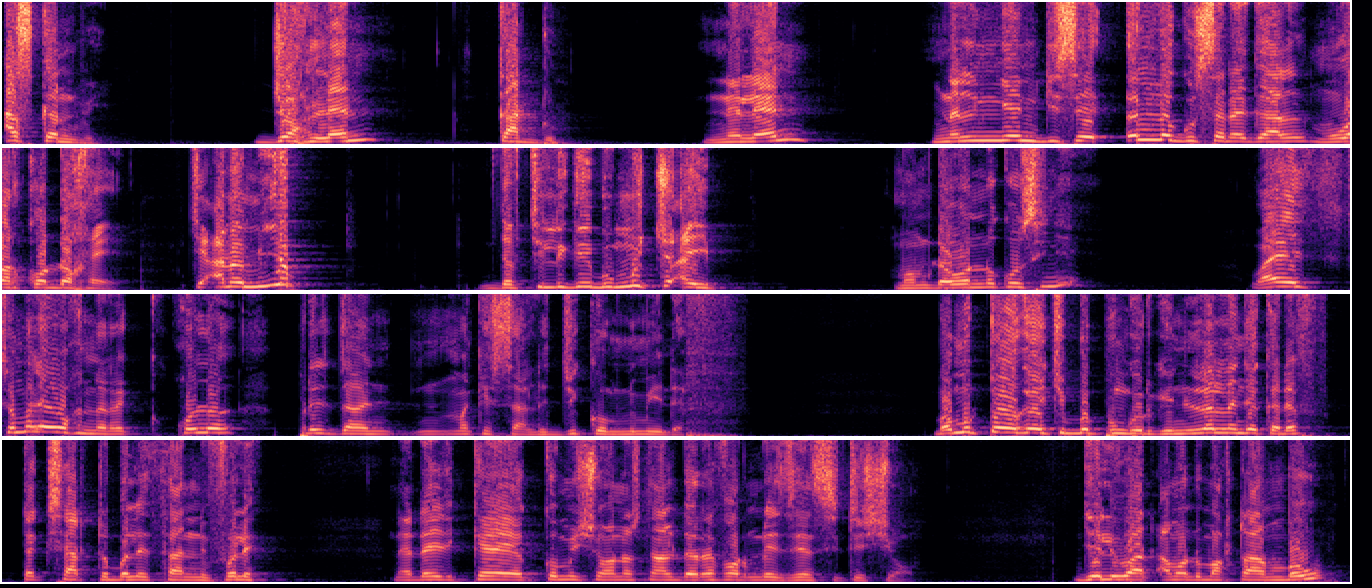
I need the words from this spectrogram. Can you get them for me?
askan bi jox leen kàddu. Ne leen nan ngeen gisee ëllëgu Sénégal mu war ko doxee. Ci anam yépp def ci liggéey bu mucc ayib. Moom dawoon na ko signé. Waaye sama lay wax ne rek xoola président Macky Sall jikkoom ni muy def. Ba mu toogee ci bopp nguur gi lan la njëkk def? Teg charte bale sànni fële. Ne day créer commission nationale de réforme des institutions. Jëliwaat Amadou Mahtar Mbow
